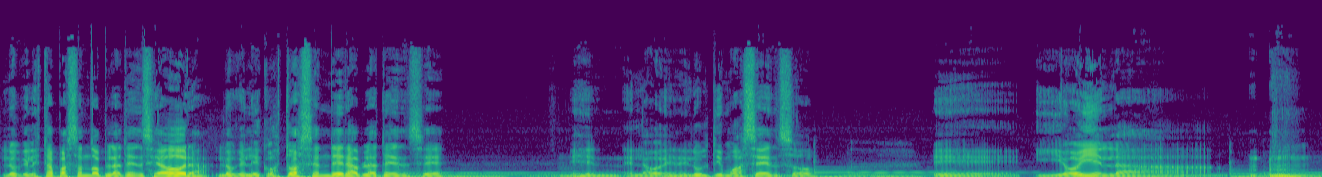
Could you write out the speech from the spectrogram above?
lo que le está pasando a Platense ahora. Lo que le costó ascender a Platense en, el último ascenso. Eh, y hoy en la.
